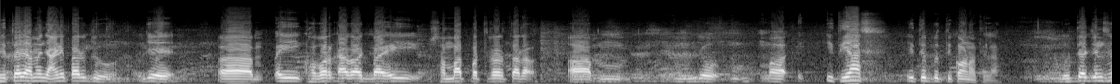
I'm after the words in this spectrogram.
ଭିତରେ ଆମେ ଜାଣିପାରୁଛୁ ଯେ ଅ, ଏଇ ଖବରକାଗଜ ବା ଏଇ ସମ୍ବାଦପତ୍ରର ତା'ର ଅ, ଉମ୍, ଯେଉଁ ମ, ଇତିହାସ ଇତିବୃତ୍ତି କ'ଣ ଥିଲା? ଦ୍ୱିତୀୟ ଜିନିଷ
